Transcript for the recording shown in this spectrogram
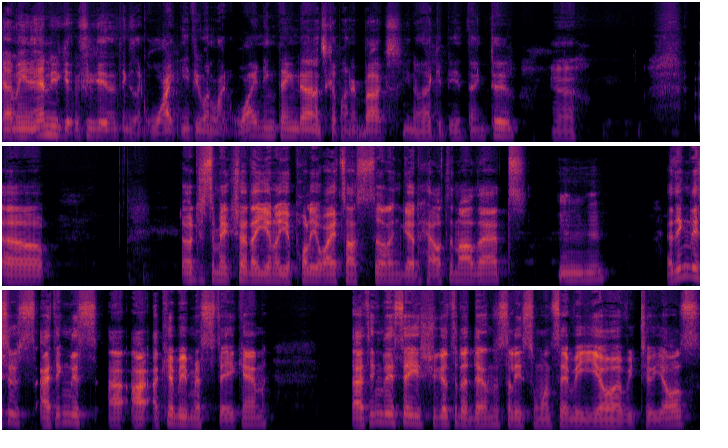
I mean, and you get if you get things like white, if you want like whitening thing done, it's a couple hundred bucks. You know, that could be a thing too. Yeah. Uh, oh, just to make sure that you know your poly whites are still in good health and all that. Mm-hmm. I think this is. I think this. Uh, I, I could be mistaken. I think they say you should go to the dentist at least once every year or every two years.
